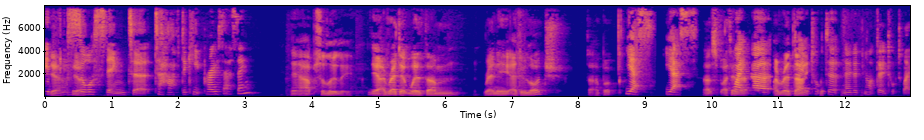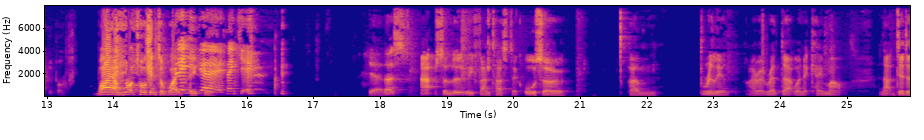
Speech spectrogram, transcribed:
it's yeah, exhausting yeah. to to have to keep processing. Yeah, absolutely. Yeah, I read it with um, Reni Eddo-Lodge. Is that a book? Yes, yes. That's I think white, that, uh, I read that. Don't talk to no, not don't talk to white people. Why I'm not talking to white there people? There you go. Thank you. yeah, that's absolutely fantastic. Also, um, brilliant. I read that when it came out. And that did a,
